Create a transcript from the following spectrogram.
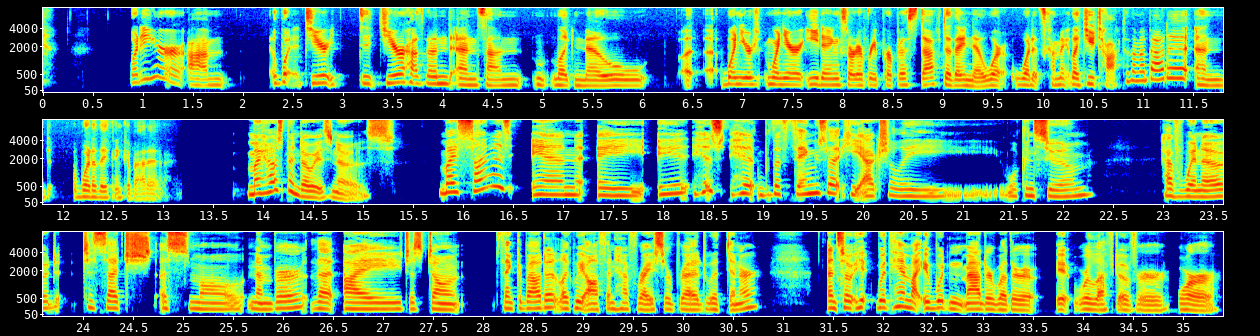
What do your um what do your did your husband and son like know uh, uh, when you're when you're eating sort of repurposed stuff, do they know where what it's coming? Like do you talk to them about it and what do they think about it? my husband always knows my son is in a his, his the things that he actually will consume have winnowed to such a small number that i just don't think about it like we often have rice or bread with dinner and so it, with him it wouldn't matter whether it were leftover or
